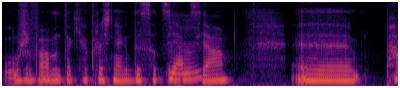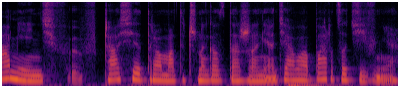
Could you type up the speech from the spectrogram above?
używam takich określeń jak dysocjacja. Mhm. Pamięć w, w czasie traumatycznego zdarzenia działa bardzo dziwnie.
